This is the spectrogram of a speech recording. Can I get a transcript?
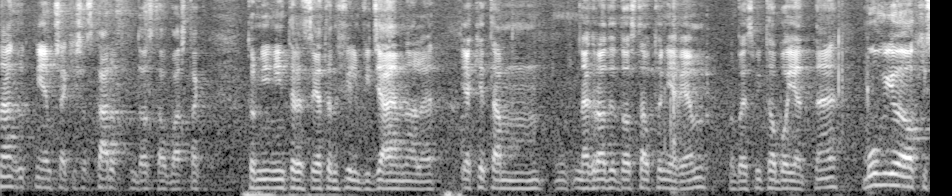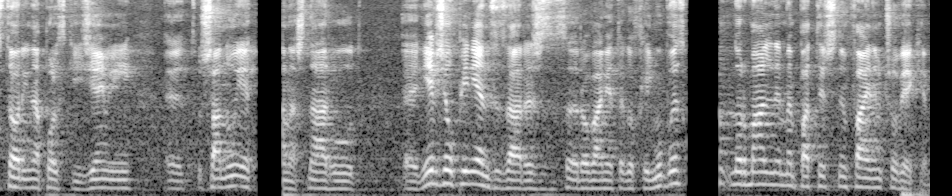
nagród, nie wiem czy jakiś Oscarów dostał, bo aż tak to mnie nie interesuje, ja ten film widziałem, no ale jakie tam nagrody dostał, to nie wiem, no bo jest mi to obojętne. Mówi o historii na polskiej ziemi, y, szanuje nasz naród, y, nie wziął pieniędzy za reżyserowanie tego filmu, bo jest normalnym, empatycznym, fajnym człowiekiem.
